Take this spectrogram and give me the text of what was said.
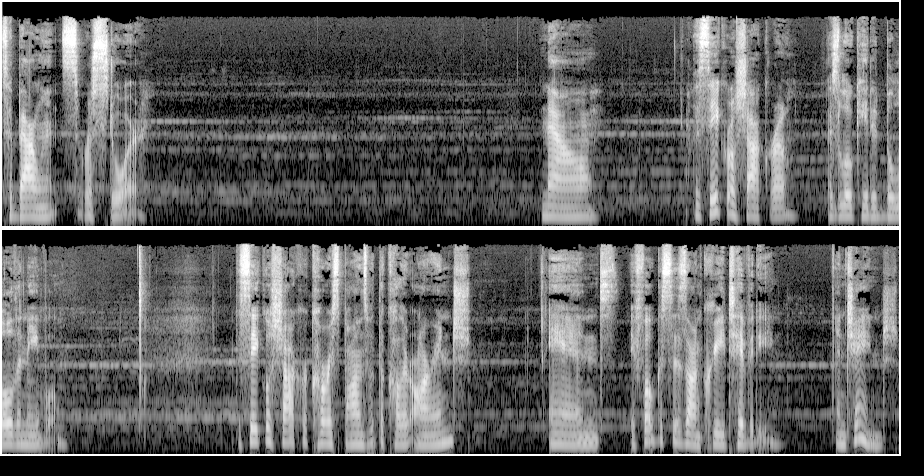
to balance, restore. Now, the sacral chakra is located below the navel. The sacral chakra corresponds with the color orange and it focuses on creativity and change.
